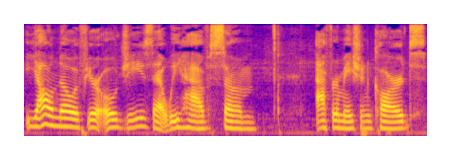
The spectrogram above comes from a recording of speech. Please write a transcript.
y'all know if you're OGs that we have some affirmation cards.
